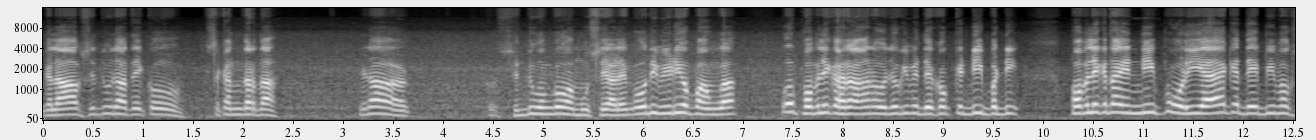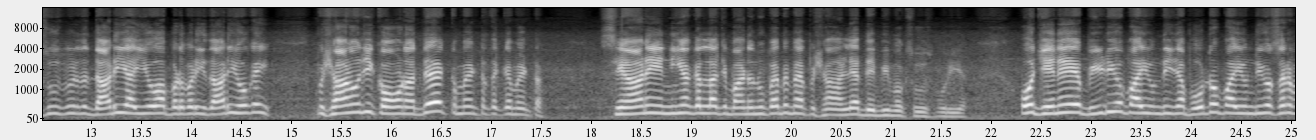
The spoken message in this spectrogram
ਗੁਲਾਬ ਸਿੱਧੂ ਦਾ ਤੇ ਇੱਕ ਉਹ ਸਿਕੰਦਰ ਦਾ। ਜਿਹੜਾ ਸਿੱਧੂ ਵਾਂਗੂ ਆ, ਮੂਸੇ ਵਾਲੇ ਵਾਂਗੂ, ਉਹਦੀ ਵੀਡੀਓ ਪਾਉਂਗਾ ਉਹ ਪਬਲਿਕ ਹੈਰਾਨ ਹੋ ਜਾਊਗੀ ਵੀ ਦੇਖੋ ਕਿੱਡੀ ਵੱਡੀ ਪਬਲਿਕ ਤਾਂ ਇੰਨੀ ਭੋਲੀ ਹੈ ਕਿ ਦੇਬੀ ਮਖਸੂਸਪੁਰ ਤੇ ਦਾੜੀ ਆਈ, ਉਹ ਆ ਬੜਬੜੀ ਦਾੜੀ ਹੋ ਗਈ। ਪਛਾਣੋ ਜੀ ਕੌਣ ਆ? ਦੇ ਕਮੈਂਟ ਤੇ ਕਮੈਂਟ ਸਿਆਣੇ ਇੰਨੀਆਂ ਗੱਲਾਂ 'ਚ ਬਣਨ ਨੂੰ ਪਏ ਵੀ ਮੈਂ ਪਛਾਣ ਲਿਆ ਦੇਬੀ ਮਖਸੂਸਪੁਰੀ ਆ। ਉਹ ਜਿਹਨੇ ਵੀਡੀਓ ਪਾਈ ਹੁੰਦੀ ਜਾਂ ਫੋਟੋ ਪਾਈ ਹੁੰਦੀ, ਉਹ ਸਿਰਫ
